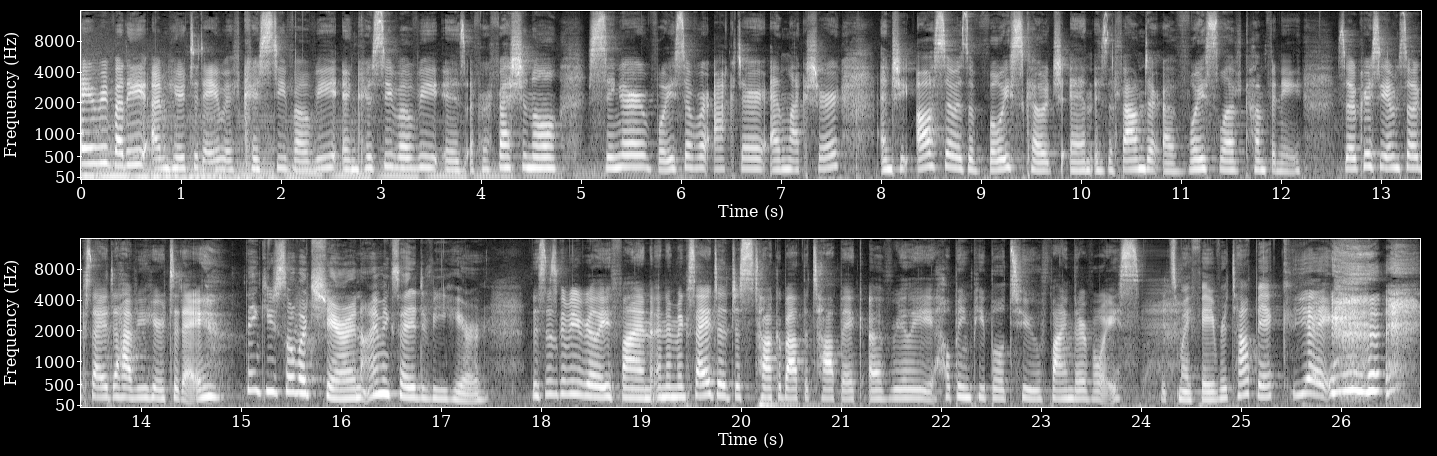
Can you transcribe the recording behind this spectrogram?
Hey everybody, I'm here today with Christi Bovee, and Christi Bovee is a professional singer, voiceover actor, and lecturer, and she also is a voice coach and is the founder of Voice Love Company. So, Christi, I'm so excited to have you here today. Thank you so much, Sharon. I'm excited to be here. This is going to be really fun, and I'm excited to just talk about the topic of really helping people to find their voice. It's my favorite topic. Yay!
